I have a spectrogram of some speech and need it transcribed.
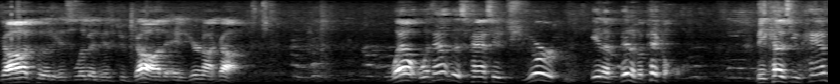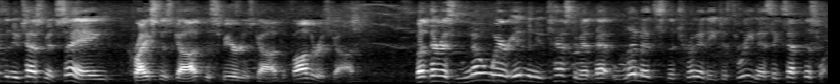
Godhood is limited to God and you're not God. Well, without this passage, you're in a bit of a pickle because you have the New Testament saying Christ is God, the Spirit is God, the Father is God, but there is nowhere in the New Testament that limits the Trinity to threeness except this one.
